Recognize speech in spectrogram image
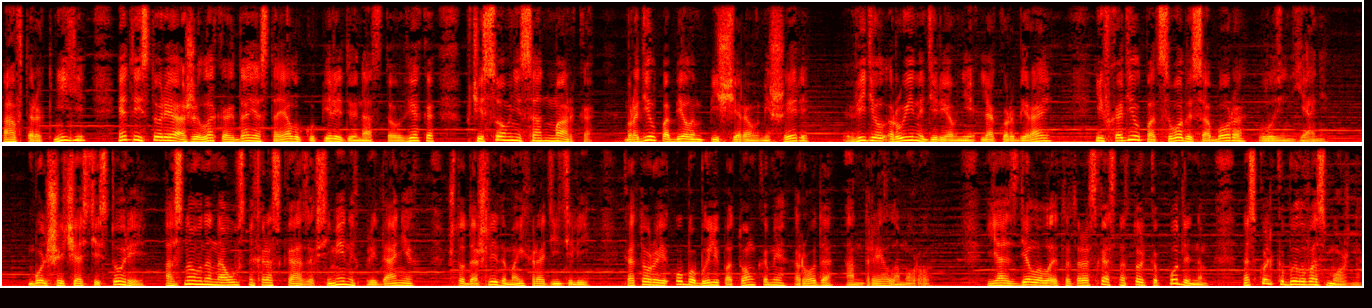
автора книги, эта история ожила, когда я стоял у купели XII века в часовне Сан-Марко, бродил по белым пещерам в Мишере, видел руины деревни Ля-Корбирай и входил под своды собора в Лузиньяне. Большая часть истории основана на устных рассказах, семейных преданиях, что дошли до моих родителей, которые оба были потомками рода Андре Ламуро. Я сделал этот рассказ настолько подлинным, насколько было возможно,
